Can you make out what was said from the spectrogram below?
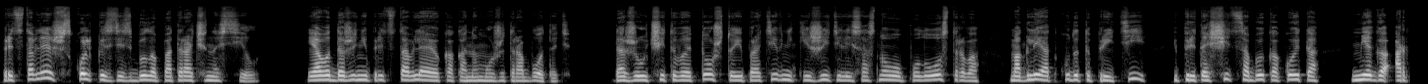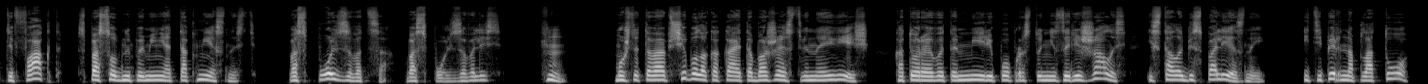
Представляешь, сколько здесь было потрачено сил? Я вот даже не представляю, как оно может работать. Даже учитывая то, что и противники жителей Соснового полуострова могли откуда-то прийти и притащить с собой какой-то мега-артефакт, способный поменять так местность. Воспользоваться. Воспользовались. Хм, может, это вообще была какая-то божественная вещь, которая в этом мире попросту не заряжалась и стала бесполезной. И теперь на плато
